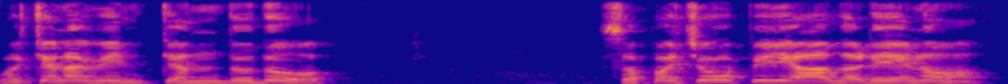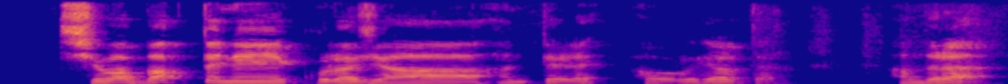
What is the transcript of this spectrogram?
ವಚನವಿಂತೆಂದುದು ಸಪಚೋಪಿಯಾದಡೇನು ಶಿವಭಕ್ತನೇ ಕುಲಜ ಅಂತೇಳಿ ಅವರು ಹೇಳ್ತಾರೆ. ಅಂದ್ರೆ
